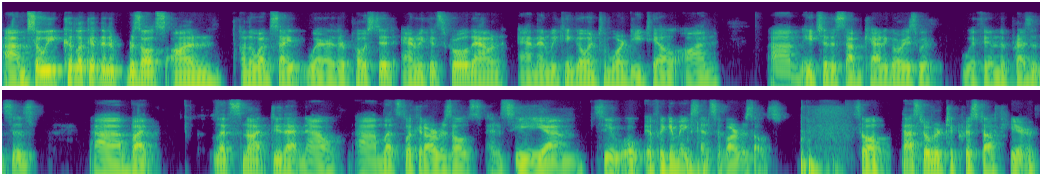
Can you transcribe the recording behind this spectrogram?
Um, so we could look at the results on on the website where they're posted, and we could scroll down, and then we can go into more detail on um, each of the subcategories with within the presences. Uh, but let's not do that now. Um, let's look at our results and see um, see if we can make sense of our results. So I'll pass it over to Christoph here.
